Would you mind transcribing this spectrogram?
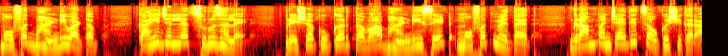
मोफत भांडी वाटप. काही जिल्ह्यात सुरू झालंय. प्रेशर कुकर तवा भांडी सेट मोफत मिळत आहेत ग्रामपंचायतीत चौकशी करा.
